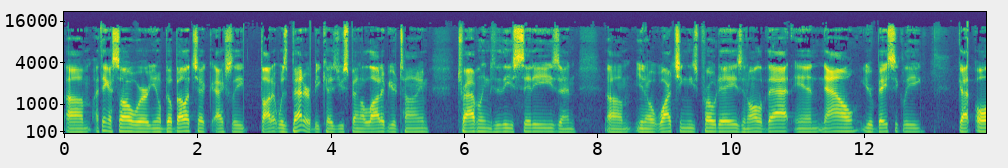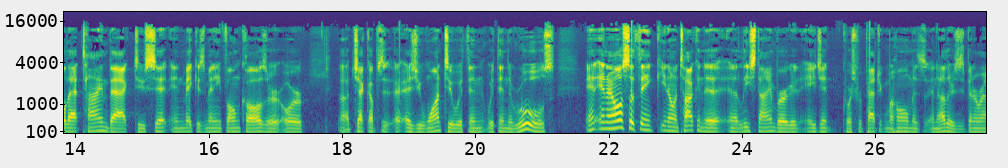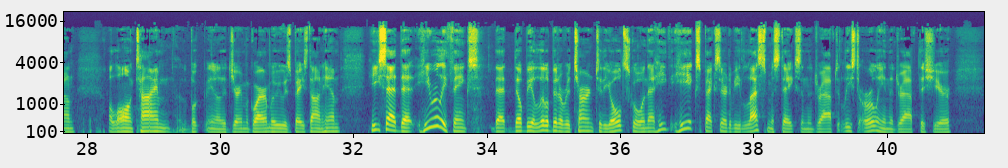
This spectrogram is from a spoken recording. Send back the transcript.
Um, I think I saw where you know Bill Belichick actually thought it was better because you spent a lot of your time traveling to these cities and um, you know watching these pro days and all of that, and now you're basically got all that time back to sit and make as many phone calls or, or uh, checkups as you want to within within the rules. And and I also think you know in talking to uh, Leigh Steinberg, an agent, of course, for Patrick Mahomes and others, he's been around a long time. The book, you know, the Jerry Maguire movie was based on him. He said that he really thinks that there'll be a little bit of return to the old school, and that he he expects there to be less mistakes in the draft, at least early in the draft this year,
